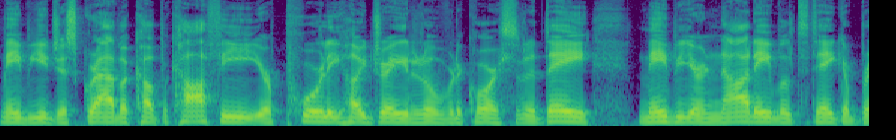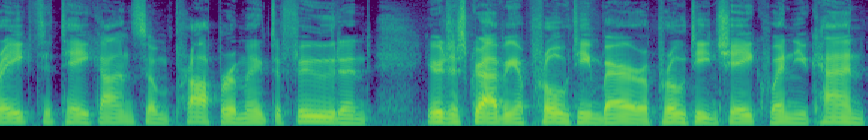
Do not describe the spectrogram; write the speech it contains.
maybe you just grab a cup of coffee, you're poorly hydrated over the course of the day, maybe you're not able to take a break to take on some proper amount of food, and you're just grabbing a protein bar or a protein shake when you can.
